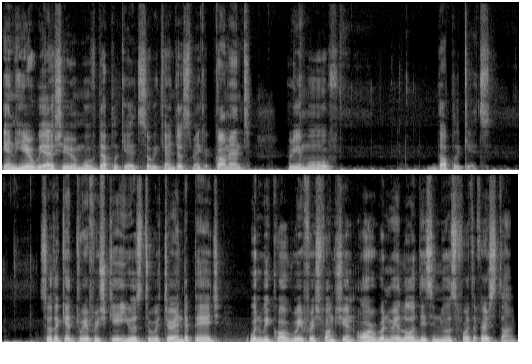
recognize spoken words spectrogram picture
in here we actually remove duplicates so we can just make a comment remove duplicates. So the get refresh key used to return the page when we call refresh function or when we load this news for the first time.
